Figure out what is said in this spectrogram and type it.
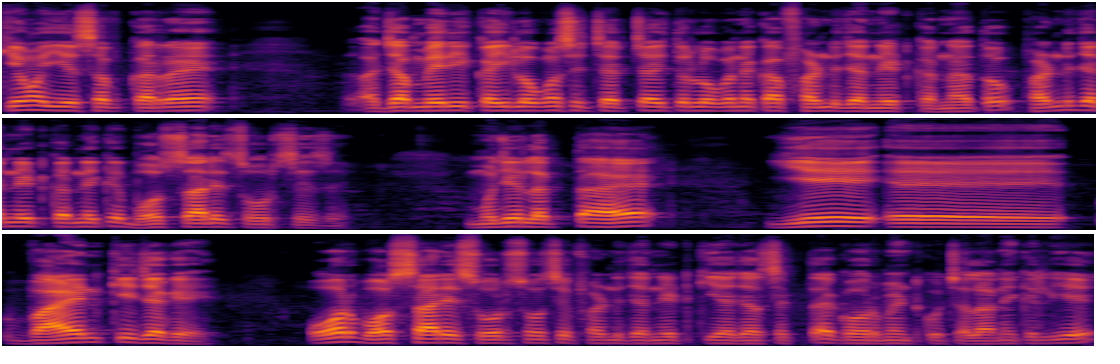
क्यों ये सब कर रहे हैं? जब मेरी कई लोगों से चर्चा हुई तो लोगों ने कहा, फ़ंड जनरेट करना तो फंड जनरेट करने के बहुत सारे सोर्सेज हैं। मुझे लगता है ये वाइन की जगह और बहुत सारे सोर्सों से फ़ंड जनरेट किया जा सकता है गवर्नमेंट को चलाने के लिए।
